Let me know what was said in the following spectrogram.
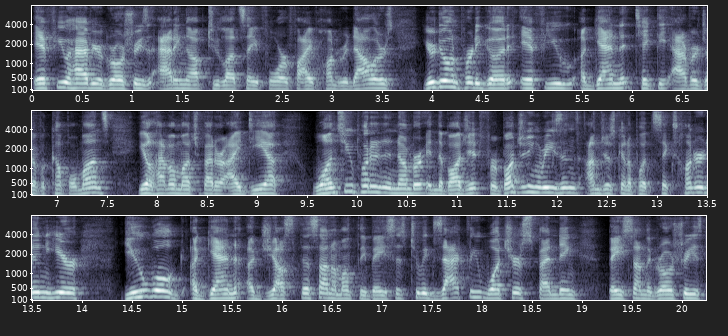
If you have your groceries adding up to, let's say, four or five hundred dollars, you're doing pretty good. If you again take the average of a couple months, you'll have a much better idea. Once you put in a number in the budget, for budgeting reasons, I'm just going to put 600 in here. You will again adjust this on a monthly basis to exactly what you're spending based on the groceries.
